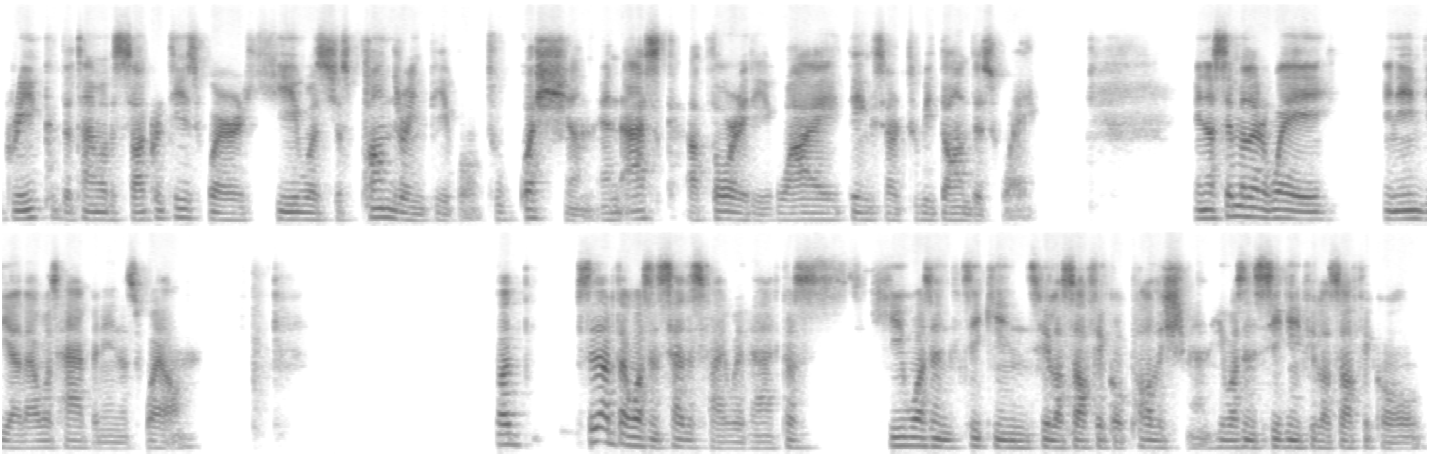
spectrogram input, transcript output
Greek, the time of the Socrates, where he was just pondering people to question and ask authority why things are to be done this way. In a similar way, in India, that was happening as well. But Siddhartha wasn't satisfied with that because he wasn't seeking philosophical polishment. He wasn't seeking philosophical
